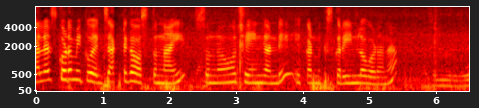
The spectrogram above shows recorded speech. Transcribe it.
కలర్స్ కూడా మీకు ఎగ్జాక్ట్గా వస్తున్నాయి సో నో చేంజ్ అండి ఇక్కడ మీకు స్క్రీన్లో కూడానా? అసలు మీరు ఏ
